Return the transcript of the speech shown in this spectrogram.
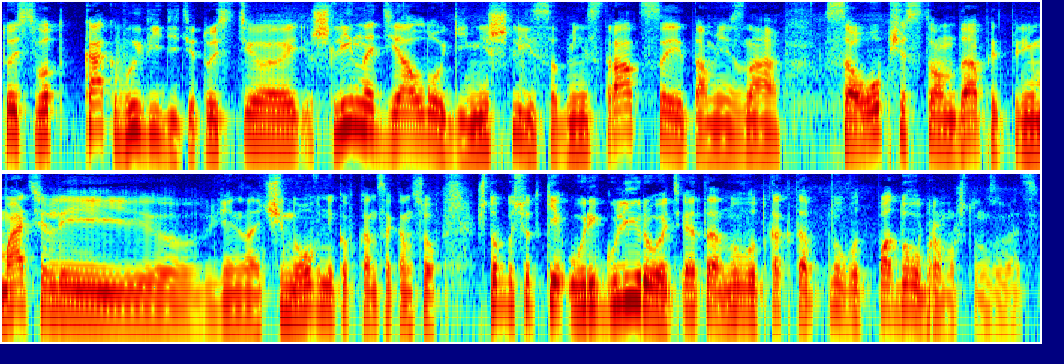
То есть вот как вы видите, то есть э, шли на диалоги, не шли с администрацией, там, я не знаю, сообществом, да, предпринимателей, э, я не знаю, чиновников, в конце концов, чтобы все-таки урегулировать это, ну вот как-то, ну вот по-доброму, что называется?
